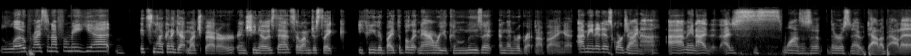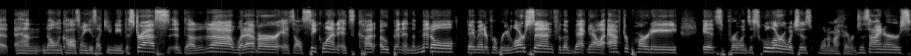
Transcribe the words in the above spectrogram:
low price enough for me yet. It's not going to get much better. And she knows that. So I'm just like, you can either bite the bullet now or you can lose it and then regret not buying it. I mean, it is Gorgina. I mean, I I just want to, there is no doubt about it. And Nolan calls me. He's like, "You need the stress, eh, da da da, whatever. It's all sequin. It's cut open in the middle. They made it for Brie Larson for the Met Gala after party. It's Proenza Schouler, which is one of my favorite designers.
